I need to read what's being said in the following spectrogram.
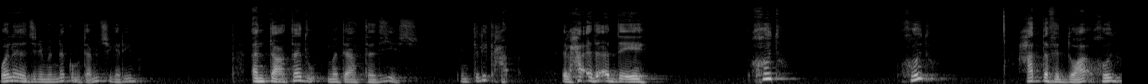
ولا يجرمنكم ما تعملش جريمة. أن تعتدوا ما تعتديش أنت ليك حق. الحق ده قد إيه؟ خده. خده. حتى في الدعاء خده.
